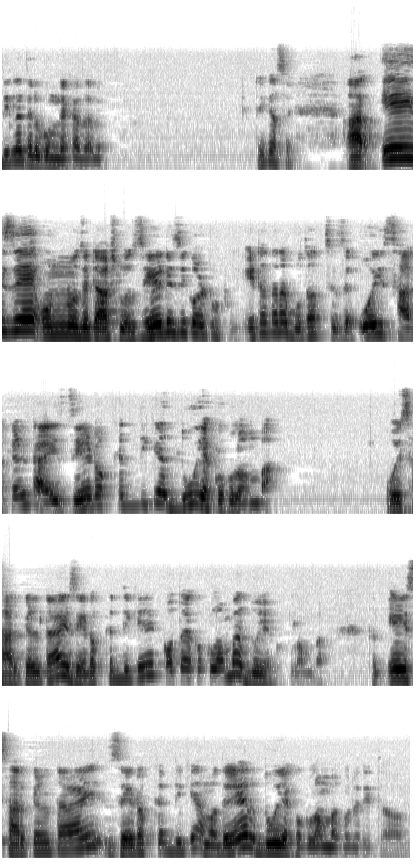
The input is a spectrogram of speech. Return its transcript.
দিলে যেরকম দেখা যাবে। ঠিক আছে? আর এই যে অন্য যেটা আসলো Z is equal to two এটা দ্বারা বোঝাচ্ছে যে ওই সার্কেলটাই জেড অক্ষের দিকে দুই একক লম্বা। ওই সার্কেলটাই জেড অক্ষের দিকে কত একক লম্বা? দুই একক লম্বা। এই সার্কেলটাই জেড অক্ষের দিকে আমাদের দুই একক লম্বা করে দিতে হবে।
